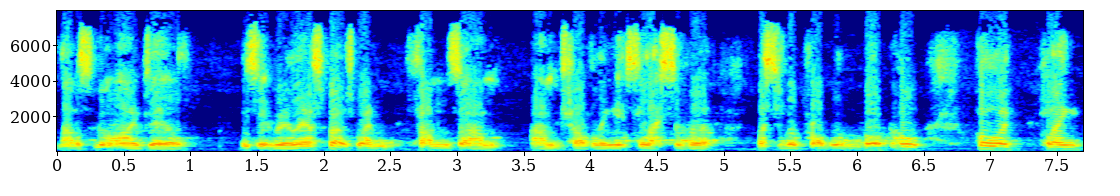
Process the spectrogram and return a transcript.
that's not ideal, is it? Really? I suppose when fans aren't aren't travelling, it's less of a less of a problem. But Hull, Hull are playing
